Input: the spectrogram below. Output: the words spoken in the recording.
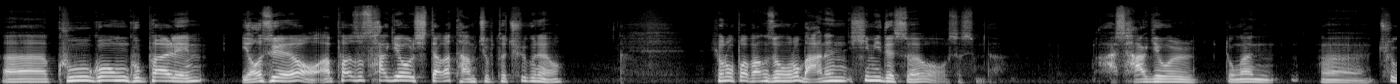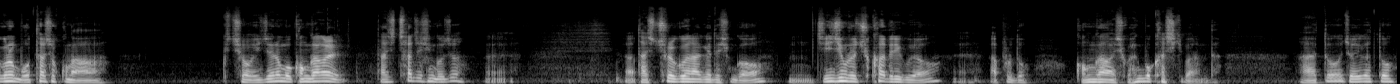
아, 9098님, 여수예요. 아파서 4개월 쉬다가 다음 주부터 출근해요. 현 오빠 방송으로 많은 힘이 됐어요. 썼습니다. 아, 4개월 동안 에, 출근을 못 하셨구나. 그쵸. 이제는 뭐 건강을 다시 찾으신 거죠. 에. 아, 다시 출근하게 되신 거 음, 진심으로 축하드리고요. 예, 앞으로도 건강하시고 행복하시기 바랍니다. 아, 또 저희가 또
